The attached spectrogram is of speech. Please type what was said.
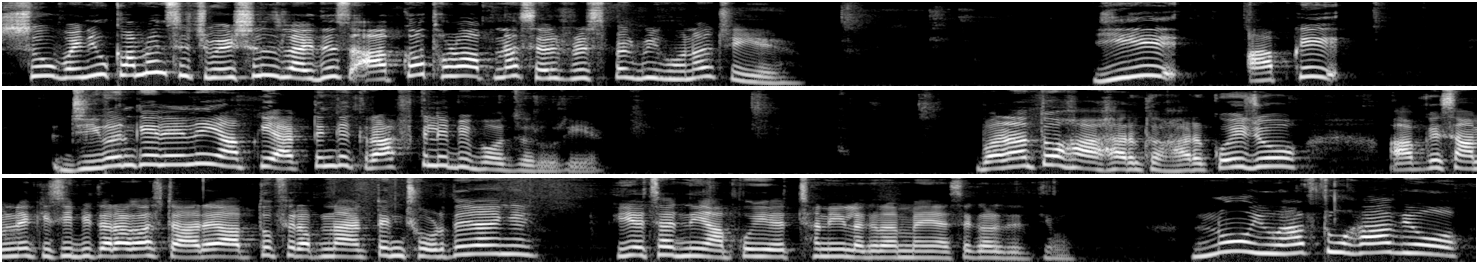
so when you come in situation like this आपका थोड़ा अपना सेल्फ रिस्पेक्ट भी होना चाहिए। ये आपके जीवन के लिए नहीं, आपकी एक्टिंग के क्राफ्ट के लिए भी बहुत ज़रूरी है। वरना तो हर हर कोई जो आपके सामने किसी भी तरह का स्टार है, आप तो फिर अपना एक्टिंग छोड़ते जाएँगे। ये अच्छा नहीं, आपको ये अच्छा नहीं लग रहा, मैं ऐसे कर देती हूँ। No you have to have your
